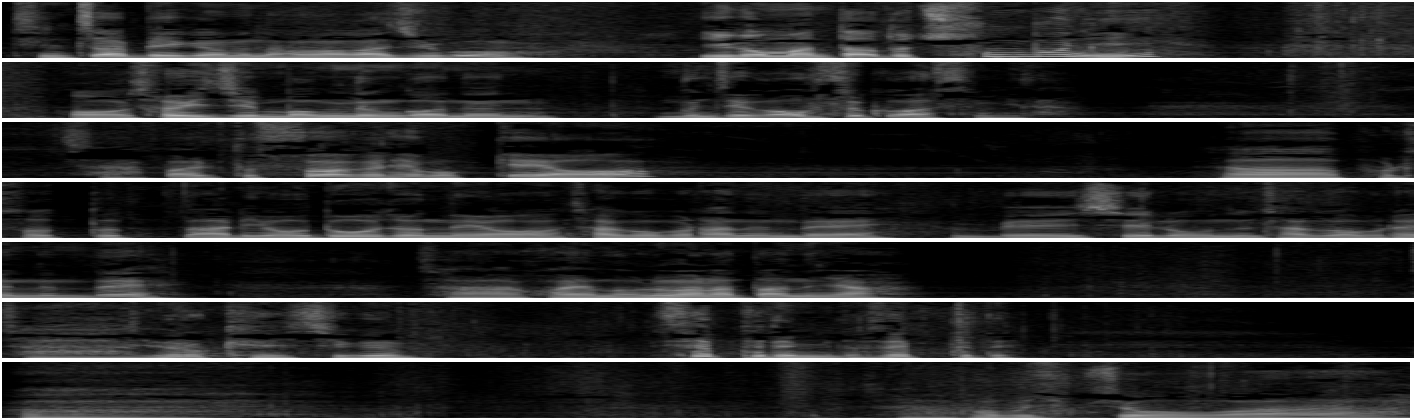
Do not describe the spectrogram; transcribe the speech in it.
진짜 배기만 남아가지고, 이것만 따도 충분히 어, 저희 집 먹는 거는 문제가 없을 것 같습니다. 자, 빨리 또 수확을 해볼게요. 자, 벌써 또 날이 어두워졌네요. 작업을 하는데. 매실 오늘 작업을 했는데, 자, 과연 얼마나 따느냐. 자, 이렇게 지금 세프대입니다. 세프대. 아, 자, 자, 봐보십시오. 와,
